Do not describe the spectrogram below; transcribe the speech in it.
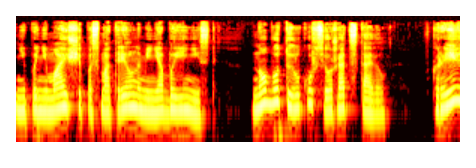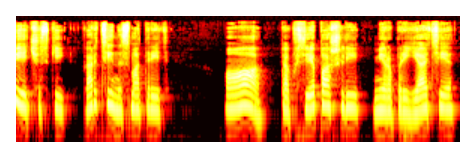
Непонимающе посмотрел на меня баянист, но бутылку все же отставил. В краеведческий, картины смотреть. А, так все пошли, мероприятие.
